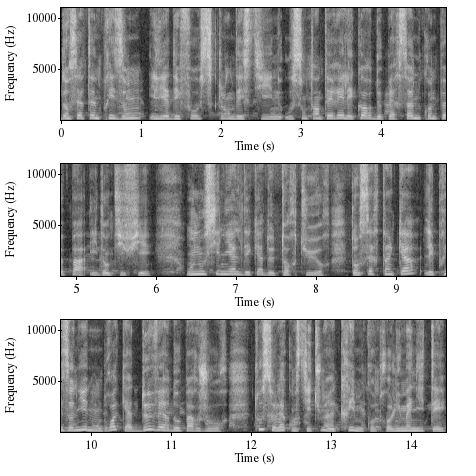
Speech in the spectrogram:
Dans certaines prisons, il y a des fosses clandestines où sont enterrés les corps de personnes qu'on ne peut pas identifier. On nous signale des cas de torture. Dans certains cas, les prisonniers n'ont droit qu'à deux verres d'eau par jour. Tout cela constitue un crime contre l'humanité.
